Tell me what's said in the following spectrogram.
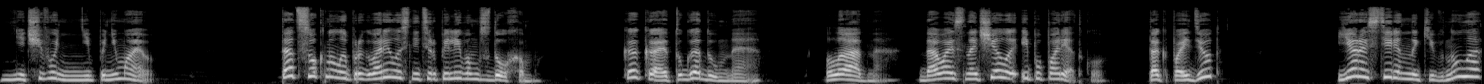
«Ничего не понимаю». Та цокнула и проговорила с нетерпеливым вздохом. Какая тугодумная. Ладно, давай сначала и по порядку. Так пойдет? Я растерянно кивнула,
